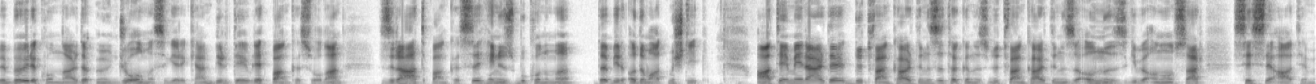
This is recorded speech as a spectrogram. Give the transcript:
ve böyle konularda öncü olması gereken bir devlet bankası olan Ziraat Bankası henüz bu konuma da bir adım atmış değil. ATM'lerde lütfen kartınızı takınız, lütfen kartınızı alınız gibi anonslar sesli ATM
